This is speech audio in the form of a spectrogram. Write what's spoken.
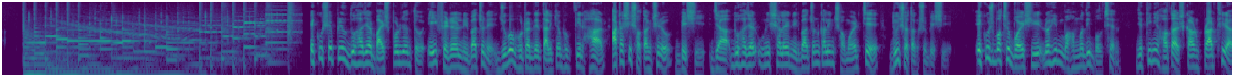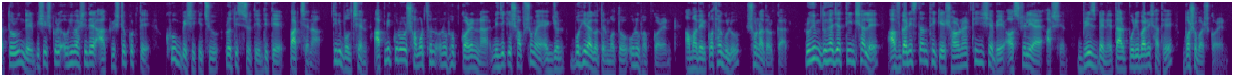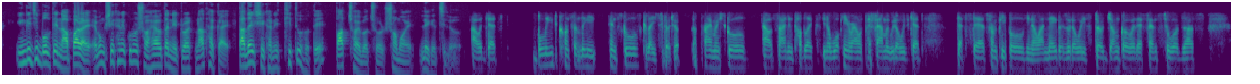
একুশ এপ্রিল দু হাজার বাইশ পর্যন্ত এই ফেডারেল নির্বাচনে যুব ভোটারদের তালিকাভুক্তির হার আটাশি শতাংশেরও বেশি, যা দু হাজার উনিশ সালের নির্বাচনকালীন সময়ের চেয়ে দুই শতাংশ বেশি। একুশ বছর বয়সী রহিম মোহাম্মদী বলছেন যে তিনি হতাশ কারণ প্রার্থীরা তরুণদের, বিশেষ করে অভিবাসীদের আকৃষ্ট করতে খুব বেশি কিছু প্রতিশ্রুতি দিতে পারছে না। তিনি বলছেন, আপনি কোনো সমর্থন অনুভব করেন না, নিজেকে সবসময় একজন বহিরাগতের মতো অনুভব করেন। আমাদের কথাগুলো শোনা দরকার। রহিম দু হাজার তিন সালে আফগানিস্তান থেকে শরণার্থী হিসেবে অস্ট্রেলিয়ায় আসেন। ব্রিসবেনে তার পরিবারের সাথে বসবাস করেন। ইংরেজি বলতে না পারায় এবং সেখানে কোনো সহায়তা নেটওয়ার্ক না থাকায় তাদের সেখানে থিতু হতে পাঁচ ছয় বছর সময় লেগেছিল। Bullied constantly in schools because I used to go to a, a primary school outside in public. You know, walking around with my family, we'd always get death stares from people. You know, our neighbors would always throw junk over their fence towards us.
